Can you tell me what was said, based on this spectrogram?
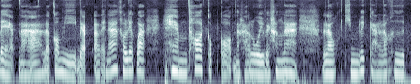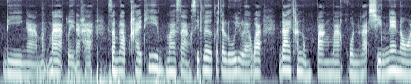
แบบนะคะ แล้วก็มีแบบอะไรนะเขาเรียกว่าแฮมทอดกรอบๆนะคะโรยไว้ข้างหน้า แล้วกินด้วยกันแล้วคือดีงามมาก ๆเลยนะคะสำหรับใครที่มาสั่งซิดเลอร์ก็จะรู้อยู่แล้วว่า ได้ขนมปังมาคนละชิ้นแน่นอน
